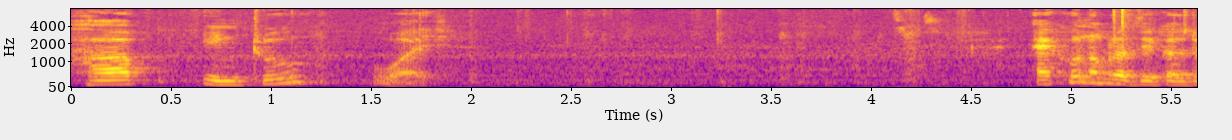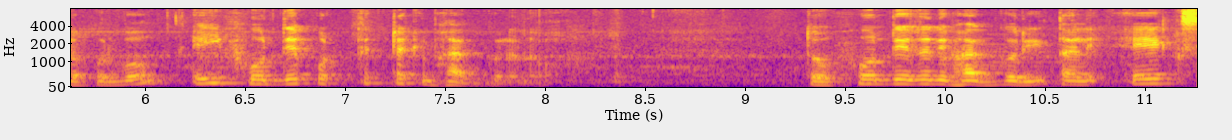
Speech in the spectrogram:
half into Y এখন আমরা যে কাজটা করব, এই ফোর দিয়ে প্রত্যেকটাকে ভাগ করে দেবো তো ফোর দিয়ে যদি ভাগ করি, তাহলে X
